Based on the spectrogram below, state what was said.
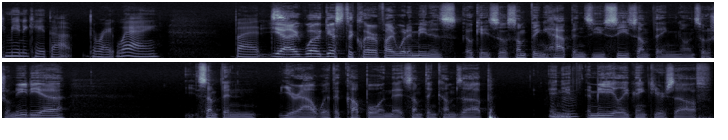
communicate that the right way. But Yeah, I, well, I guess to clarify what I mean is okay, so something happens, you see something on social media, something you're out with a couple and that something comes up and you mm-hmm. immediately think to yourself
